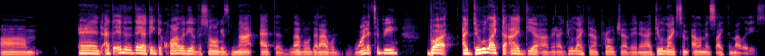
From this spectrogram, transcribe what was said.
Um, and at the end of the day, I think the quality of the song is not at the level that I would want it to be. But I do like the idea of it. I do like the approach of it, and I do like some elements like the melodies.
